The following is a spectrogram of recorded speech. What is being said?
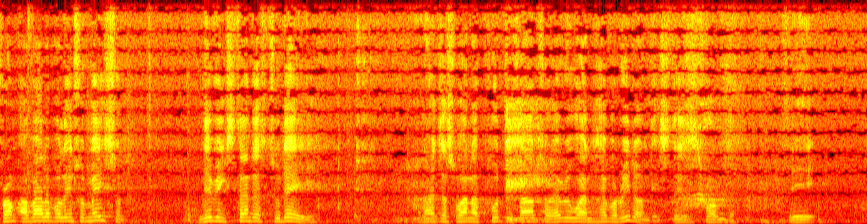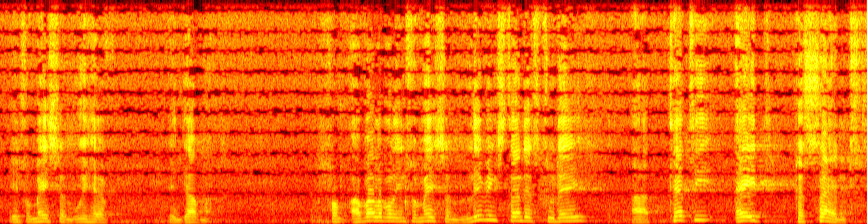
From available information, living standards today, and I just want to put this out so everyone have a read on this. This is from the, the information we have in government. From available information, living standards today are 38%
